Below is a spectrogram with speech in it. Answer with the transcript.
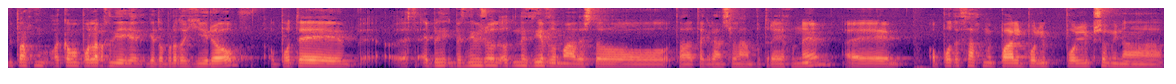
υπάρχουν ακόμα πολλά παιχνίδια για, για τον πρώτο γύρο. Οπότε ε, υπενθυμίζω ότι είναι δύο εβδομάδες τα, τα Grand Slam που τρέχουν. Ε, οπότε θα έχουμε πάλι πολύ, πολύ ψωμί να,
